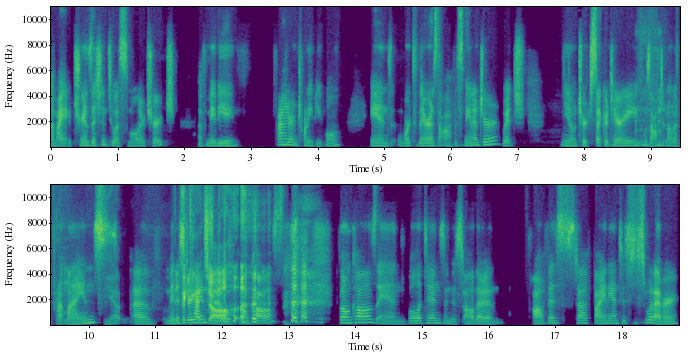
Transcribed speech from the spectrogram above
um, I transitioned to a smaller church of maybe 120 people and worked there as the office manager, which you know, church secretary was often on the front lines yep. of ministry. And so phone calls, phone calls and bulletins and just all the office stuff, finances, just whatever.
